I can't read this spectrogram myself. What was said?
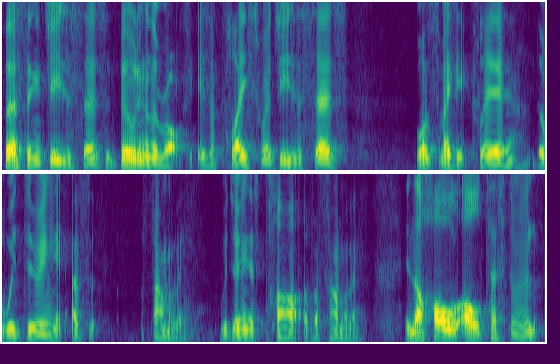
First thing, Jesus says building on the rock is a place where Jesus says, wants to make it clear that we're doing it as family. We're doing it as part of a family. In the whole Old Testament,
